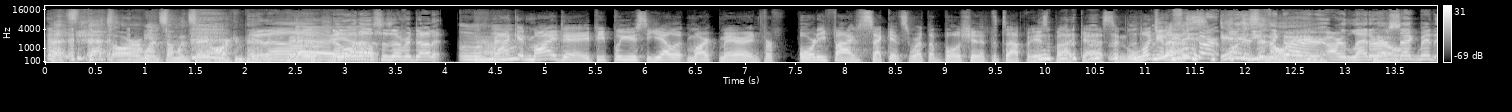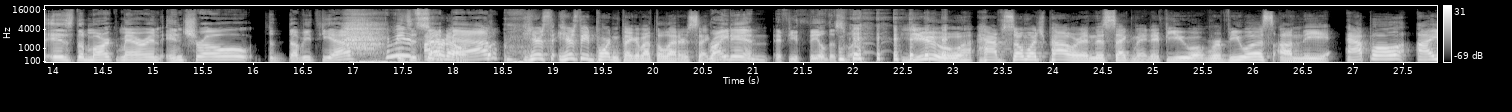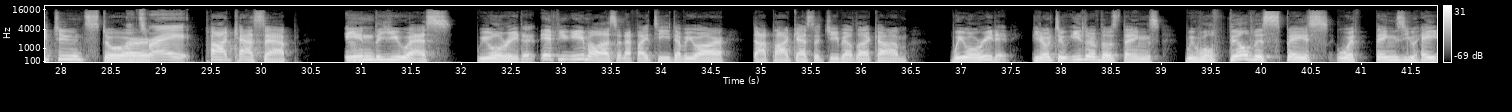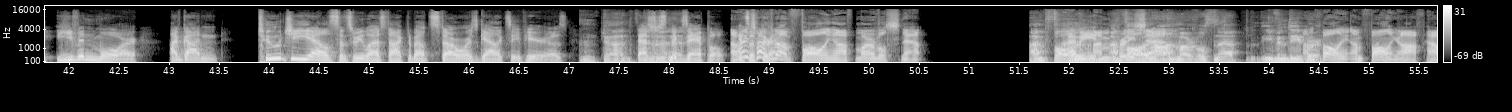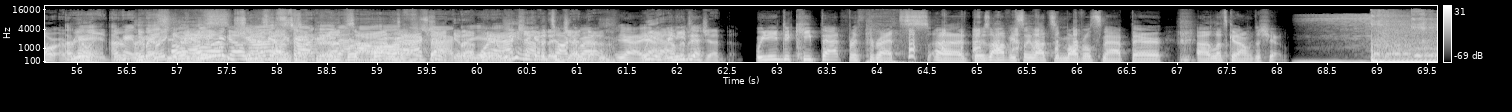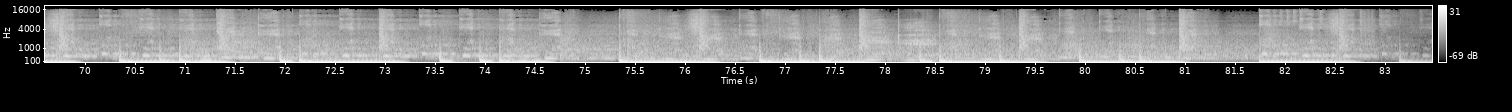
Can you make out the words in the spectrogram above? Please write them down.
That's that's our what some would say our You competitive know, advantage. no one else has ever done it. Mhm. Back in my day, people used to yell at Mark Maron for 45 seconds worth of bullshit at the top of his podcast, and look at you us. think our, It is do you think our, our letter No. segment is the Mark Maron intro to WTF? I mean, is it it's- I that don't know. bad? Here's here's the important thing about the letter segment. Write in if you feel this way. you have so much power in this segment. If you review us on the Apple iTunes Store That's right. podcast app in mm. the US, we will read it. If you email us at fitwr.podcast at gmail.com, we will read it. If you don't do either of those things, we will fill this space with things you hate even more. I've gotten two GLs since we last talked about Star Wars Galaxy of Heroes. Oh, God, it's That's been a just an minute. example. Have I It's a talked about falling off Marvel Snap? I'm falling. I mean, I'm, I'm pretty falling sad. on Marvel Snap even deeper. I'm falling. I'm falling off. How are Okay, really? They're- okay, they're oh, we're- breaking okay, news. okay, we're okay, just okay, talking about I'm sorry, Marvel I'm Snap. sorry. Check it up. We're We actually have gonna an talk agenda. about- yeah, yeah, We have we need an to- agenda. We need to keep that for threats. Uh, there's obviously lots of Marvel Snap there. Uh, let's get on with the show.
